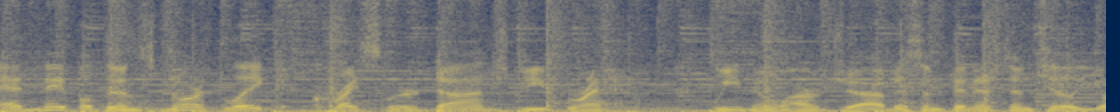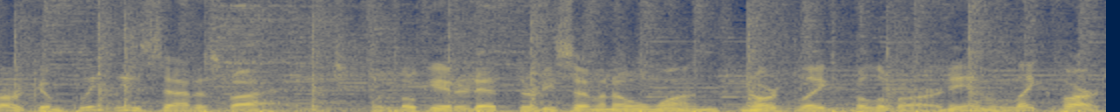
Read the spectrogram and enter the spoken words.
At Napleton's North Lake Chrysler Dodge Jeep Ram, we know our job isn't finished until you're completely satisfied. We're located at 3701 North Lake Boulevard in Lake Park.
